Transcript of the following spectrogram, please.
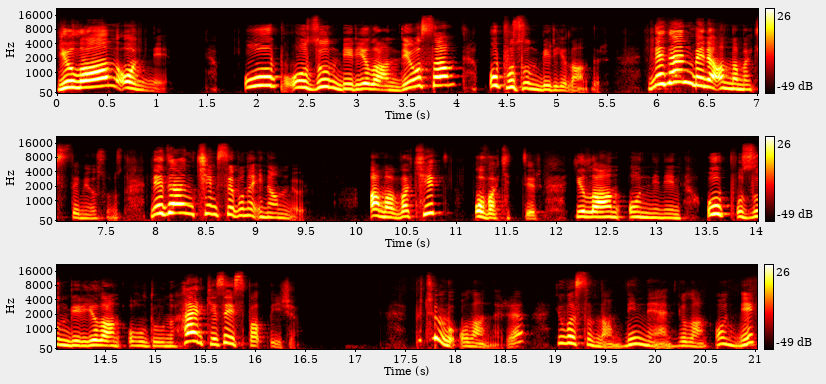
Yılan Onni. Up uzun bir yılan diyorsam upuzun bir yılandır. Neden beni anlamak istemiyorsunuz? Neden kimse buna inanmıyor? Ama vakit o vakittir. Yılan Onni'nin up uzun bir yılan olduğunu herkese ispatlayacağım. Bütün bu olanları yuvasından dinleyen yılan Onni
